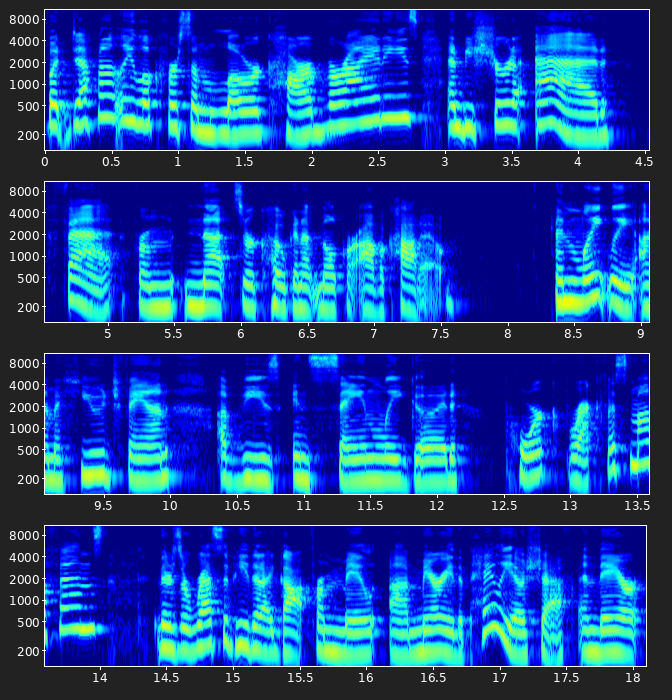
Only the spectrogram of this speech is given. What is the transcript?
but definitely look for some lower carb varieties and be sure to add fat from nuts or coconut milk or avocado. And lately, I'm a huge fan of these insanely good pork breakfast muffins. There's a recipe that I got from uh, Mary the Paleo Chef, and they are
